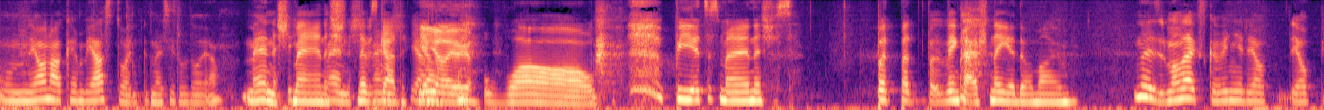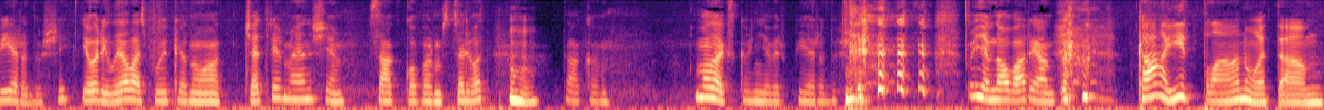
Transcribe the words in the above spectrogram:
un jaunākajiem bija astoņi, kad mēs izlidojām. Mēneši. Mēneši, nevis gadi. Jā, Jā, jā. jā. Wow! Piecus mēnešus. Pat, pat, pat vienkārši neiedomājami. Nezinu, man liekas, ka viņi ir jau, jau pieraduši. Jo arī lielais puika jau no četriem mēnešiem sāka kopā ar mums ceļot. Mm -hmm. Tā kā man liekas, ka viņi jau ir pieraduši. Viņiem nav variantu. Kā ir plānot um,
